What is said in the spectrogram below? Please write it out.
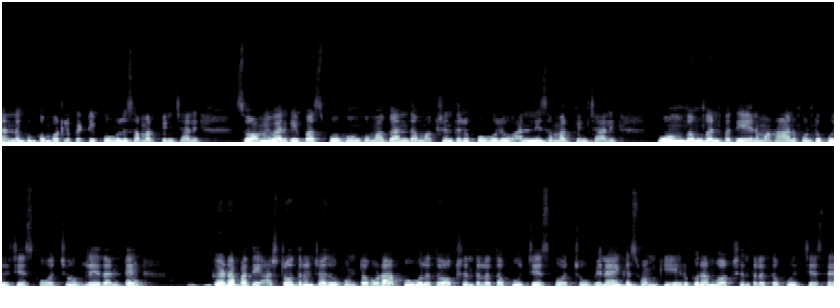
గంధం కుంకుమ బొట్లు పెట్టి పువ్వులు సమర్పించాలి. స్వామివారికి పసుపు కుంకుమ గంధం అక్షంతలు పువ్వులు అన్నీ సమర్పించాలి. ఓం గం గణపతి అయిన మహా అనుకుంటూ పూజ చేసుకోవచ్చు. లేదంటే గణపతి అష్టోత్తరం చదువుకుంటూ కూడా పువ్వులతో అక్షంతలతో పూజ చేసుకోవచ్చు. వినాయక స్వామికి ఎరుపు రంగు అక్షంతలతో పూజ చేస్తే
